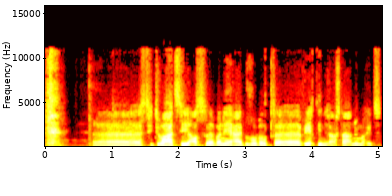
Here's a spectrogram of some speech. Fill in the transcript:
eh, situatie als eh, wanneer hij bijvoorbeeld eh 14 zou staan, noem maar iets.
